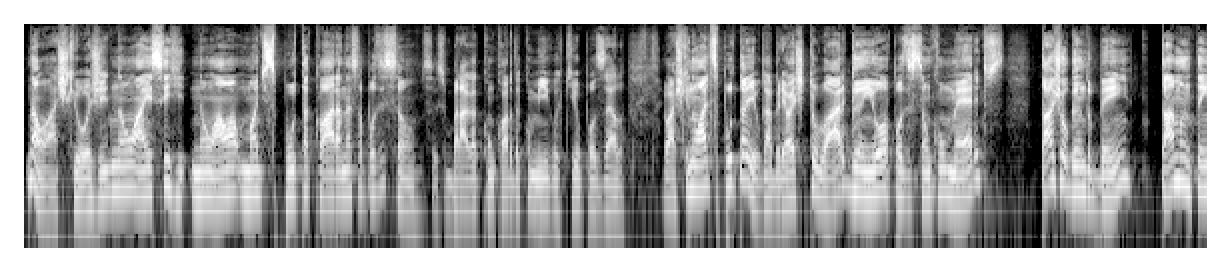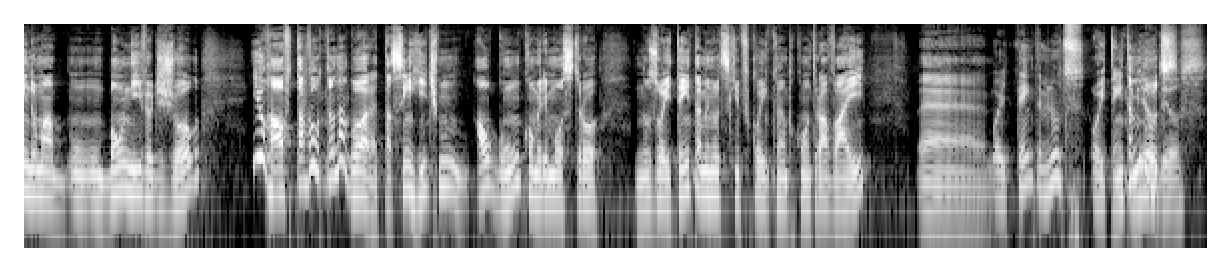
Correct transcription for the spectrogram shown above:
Não, acho que hoje não há esse não há uma disputa clara nessa posição. Não sei se o Braga concorda comigo aqui, o Pozella. Eu acho que não há disputa aí. O Gabriel é titular, ganhou a posição com méritos, tá jogando bem, tá mantendo uma- um, um bom nível de jogo. E o Ralf tá voltando agora, tá sem ritmo algum, como ele mostrou nos 80 minutos que ficou em campo contra o Havaí. É, 80 minutos? 80 Meu minutos. Deus.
